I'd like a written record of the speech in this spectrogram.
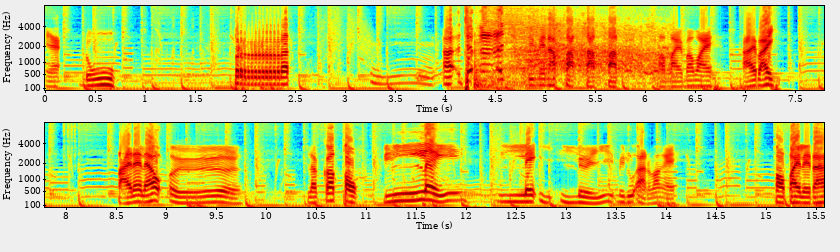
เนี่ยดูปรัดอืมอะเจะที่ไม่นับตัดตัดตัดมาใหม่มาใหม่ตายไป ตายได้แล้ว เออ แล้วก็ตกเลยเลยเลยไม่รู้อ่านว่าไง ต่อไปเลยนะ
